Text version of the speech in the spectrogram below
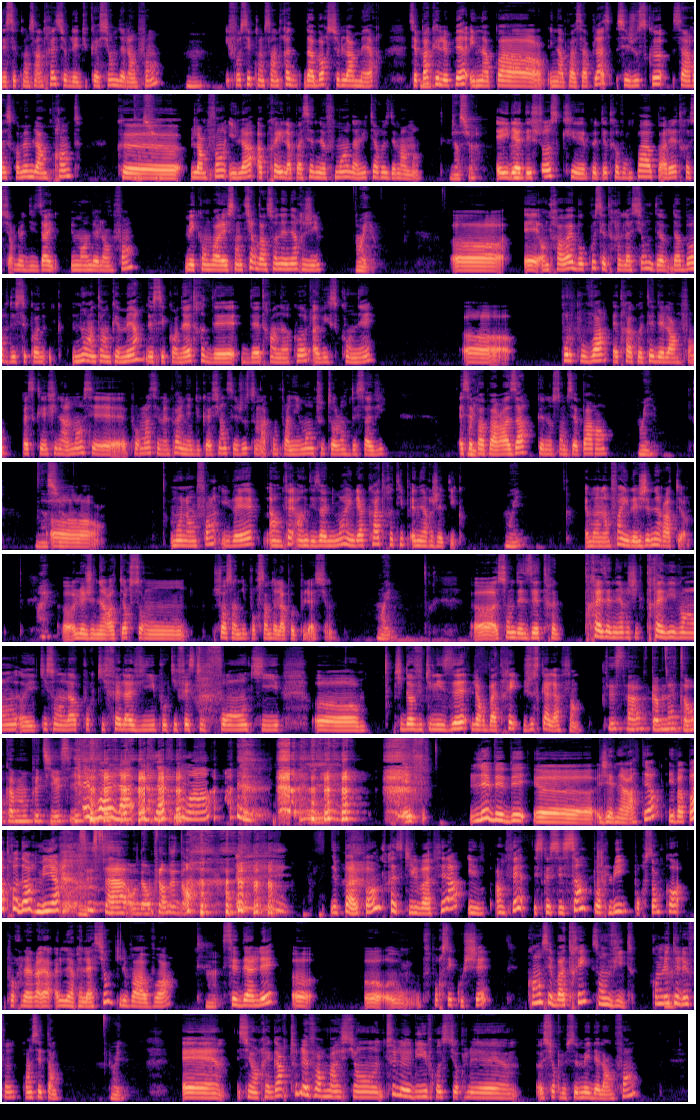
de se concentrer sur l'éducation de l'enfant, Mm. il faut se concentrer d'abord sur la mère. C'est pas Mm. que le père, il n'a pas, il n'a pas sa place, c'est juste que ça reste quand même l'empreinte que l'enfant, il a après il a passé neuf mois dans l'utérus de maman. Bien sûr. Et il y a Mm. des choses qui peut-être vont pas apparaître sur le design humain de l'enfant, mais qu'on va les sentir dans son énergie. Oui. Euh, et on travaille beaucoup cette relation d'abord de se nous en tant que mère, de se connaître, d'être en accord avec ce qu'on est euh, pour pouvoir être à côté de l'enfant. Parce que finalement, pour moi, c'est même pas une éducation, c'est juste un accompagnement tout au long de sa vie. Et c'est Oui. pas par hasard que nous sommes ses parents. Oui. Bien sûr. Euh, mon enfant, il est en fait en des aliments, il y a quatre types énergétiques. Oui. Et mon enfant, il est générateur. Ouais. Euh, les générateurs sont 70% de la population. Oui. Euh, sont des êtres très énergiques, très vivants, euh, et qui sont là pour kiffer la vie, pour kiffer ce qu'ils font, qui, euh, qui doivent utiliser leur batterie jusqu'à la fin. C'est ça. Comme Nathan, comme mon petit aussi. Et voilà, exactement. Et le bébé euh, générateur, il va pas trop dormir. C'est ça. On est en plein dedans. Par contre, ce qu'il va faire, il, en fait, est-ce que c'est sain pour lui, pour son corps, pour les, re- les relations qu'il va avoir, Mm. c'est d'aller euh, euh, pour se coucher quand ses batteries sont vides, comme le Mm. téléphone quand c'est temps. Oui. Et si on regarde toutes les formations, tous les livres sur le, euh, sur le sommeil de l'enfant,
